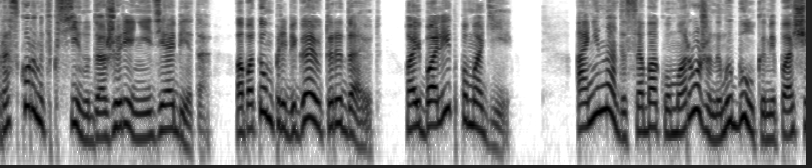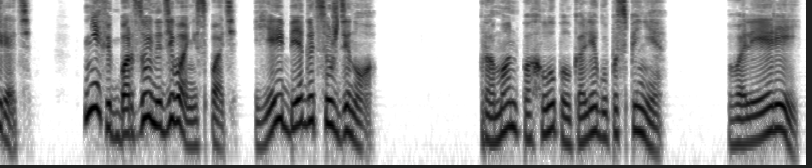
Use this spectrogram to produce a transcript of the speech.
Раскормят псину до ожирения и диабета, а потом прибегают и рыдают. Айболит, помоги. А не надо собаку мороженым и булками поощрять. Нефиг борзой на диване спать, ей бегать суждено. Роман похлопал коллегу по спине. «Валерий,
